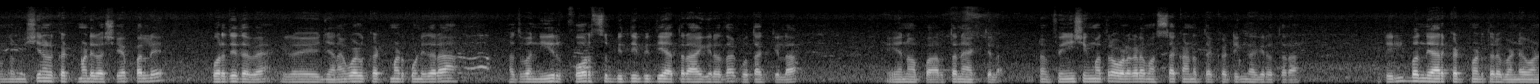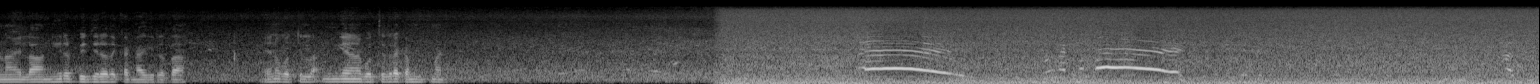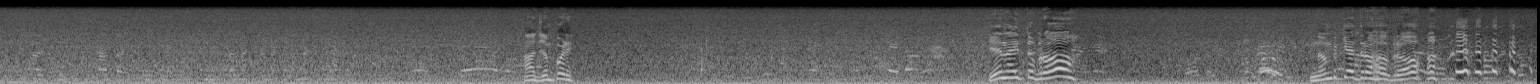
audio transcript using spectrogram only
ಒಂದು ಮಿಷಿನಲ್ಲಿ ಕಟ್ ಮಾಡಿರೋ ಶೇಪಲ್ಲಿ ಕೊರೆದಿದ್ದಾವೆ. ಇಲ್ಲಿ ಜನಗಳು ಕಟ್ ಮಾಡ್ಕೊಂಡಿದಾರ? ಅಥವಾ ನೀರು ಫೋರ್ಸ್ ಬಿದ್ದು ಬಿದ್ದು ಆ ಥರ ಆಗಿರೋದ? ಗೊತ್ತಾಗ್ತಿಲ್ಲ. ಏನೋಪ್ಪ, ಅರ್ಥನೇ ಆಗ್ತಿಲ್ಲ. ನಮ್ಮ ಫಿನಿಶಿಂಗ್ ಮಾತ್ರ ಒಳಗಡೆ ಮಸ್ತಾಗಿ ಕಾಣುತ್ತೆ. ಕಟಿಂಗ್ ಆಗಿರೋ ಥರ. ಬಟ್ ಇಲ್ಲಿ ಬಂದು ಯಾರು ಕಟ್ ಮಾಡ್ತಾರೆ ಬಂಡೆಗಳನ್ನ ಇಲ್ಲ, ನೀರು ಬಿದ್ದಿರೋದಕ್ಕೆ ಹಂಗಾಗಿರೋದ? ಏನೋ ಗೊತ್ತಿಲ್ಲ. ನಿಮ್ಗೆ ಏನೋ ಗೊತ್ತಿದ್ರೆ ಕಮೆಂಟ್ ಮಾಡಿ. ಹಾಂ ಜಂಪಡಿ ಏನಾಯ್ತು ಬ್ರೋ ನಂಬಿಕೆ ದ್ರೋಹ ಬ್ರೋ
